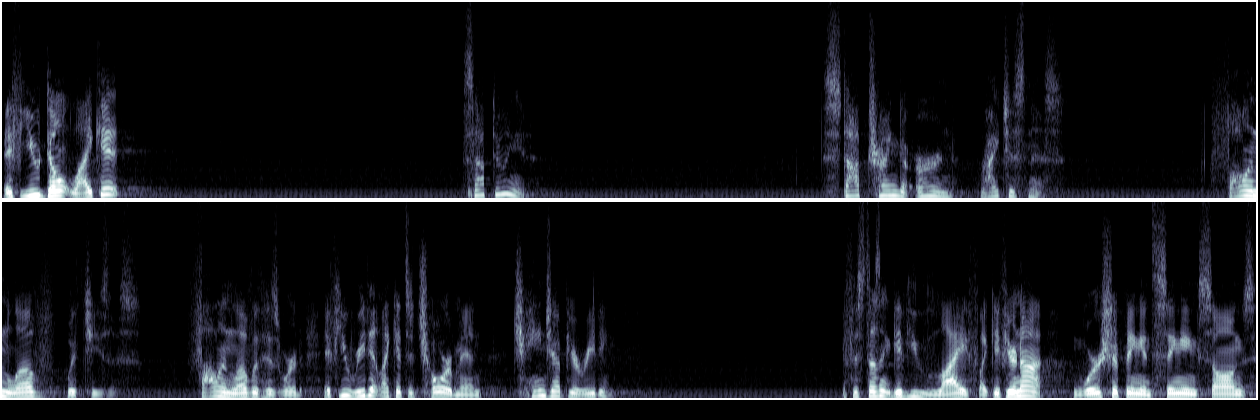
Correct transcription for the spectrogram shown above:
If you don't like it, stop doing it. Stop trying to earn righteousness. Fall in love with Jesus. Fall in love with His Word. If you read it like it's a chore, man, change up your reading. If this doesn't give you life, like if you're not worshiping and singing songs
